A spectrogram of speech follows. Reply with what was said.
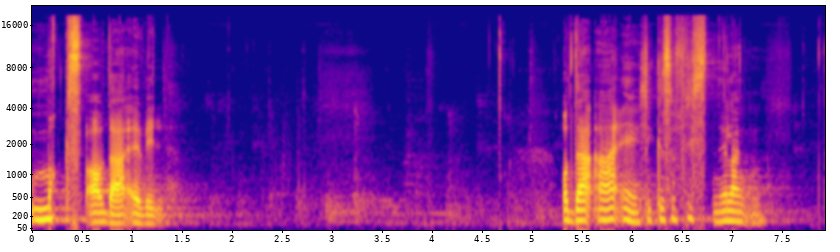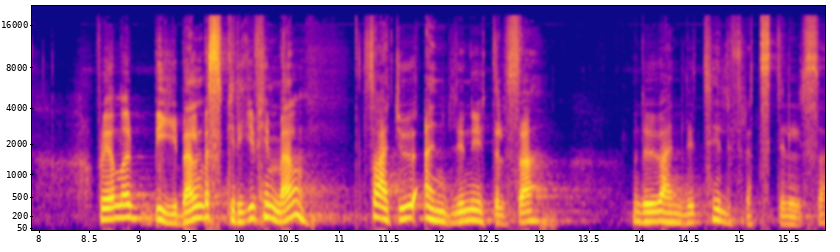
maks av det jeg vil. Og det er egentlig ikke så fristende i lengden. Fordi når Bibelen beskriver himmelen, så er det ikke uendelig nytelse, men det er uendelig tilfredsstillelse.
